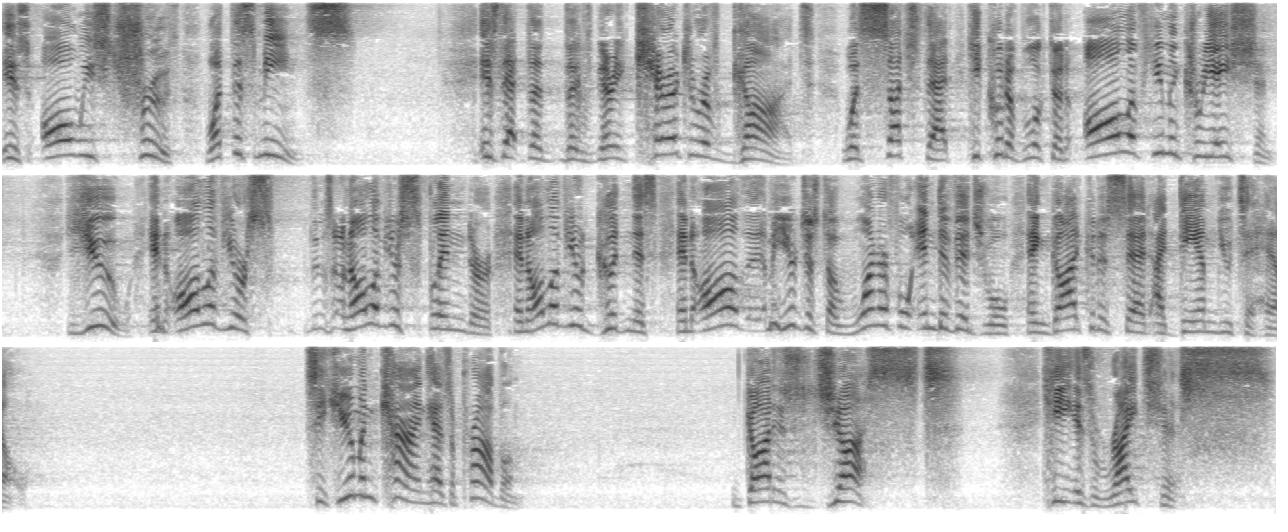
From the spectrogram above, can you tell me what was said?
is always truth. What this means is that the, the very character of God was such that he could have looked at all of human creation, you, in all of your and all of your splendor and all of your goodness and all i mean you're just a wonderful individual and god could have said i damn you to hell See, humankind has a problem. God is just, He is righteous.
